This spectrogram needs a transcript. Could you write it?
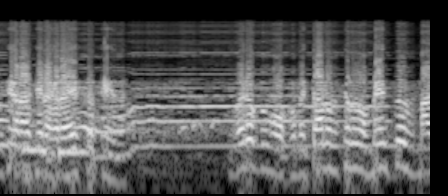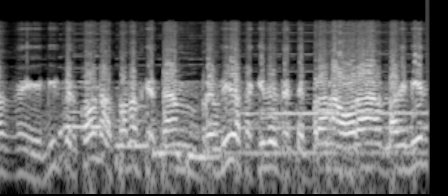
Muchas gracias, le agradezco, señora. Bueno, como comentamos hace unos momentos, más de mil personas son las que están reunidas aquí desde temprana hora, Vladimir,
